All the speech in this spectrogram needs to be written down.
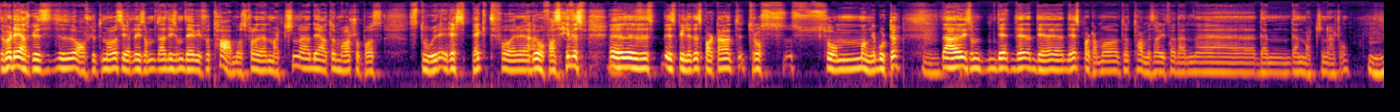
Det var det jeg skulle avslutte med å si. at liksom, Det er liksom det vi får ta med oss fra den matchen. er Det at de har såpass stor respekt for ja. det offensive eh, sp- spillet til Sparta, tross så mange borte. Det er liksom det, det, det, det Sparta må ta med seg litt fra den, eh, den, den matchen der. sånn. Mm.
